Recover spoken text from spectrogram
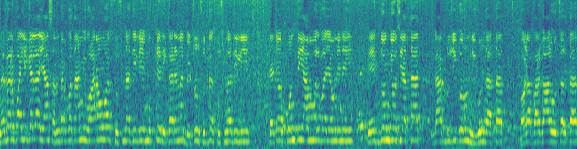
नगरपालिकेला या संदर्भात आम्ही वारंवार सूचना दिली. मुख्य अधिकाऱ्यांना भेटून सुद्धा सूचना दिली. त्याच्यावर कोणतीही अंमलबजावणी नाही. एक दोन दिवस येतात डागडुजी करून निघून जातात. थोडाफार गाळ उचलतात.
